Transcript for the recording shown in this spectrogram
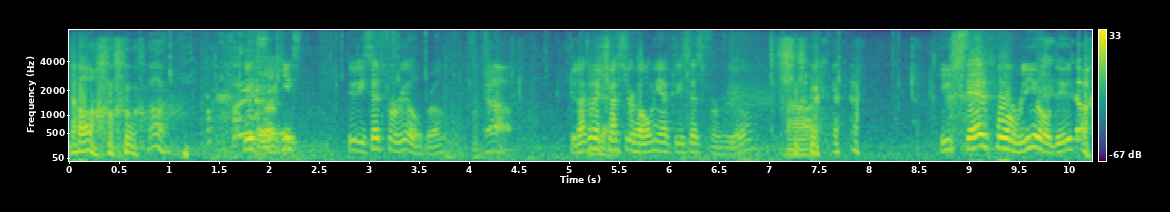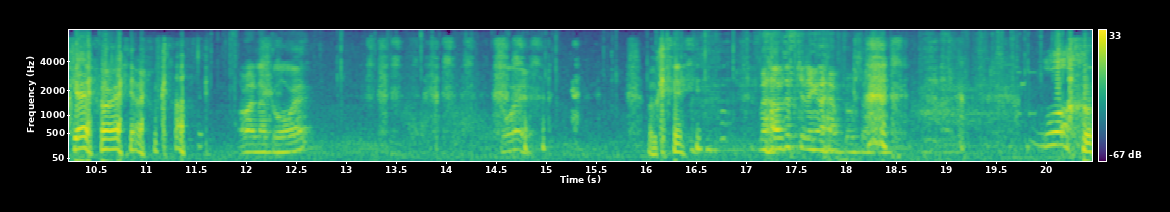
No. Oh, Dude, he's, dude, he said for real, bro. yeah. You're not gonna Okay. trust your homie after he says for real? Uh, He said for real, dude. okay, alright, I'm coming. Alright, now go away. Go away. Okay. No, I'm just kidding, I have no shot. Whoa.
